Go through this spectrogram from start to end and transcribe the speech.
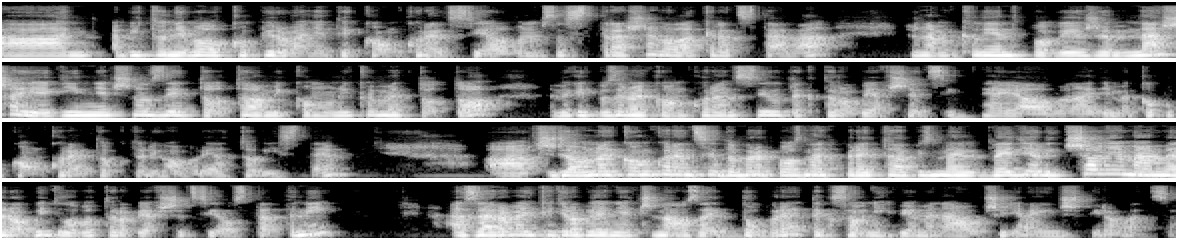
a aby to nebolo kopírovanie tej konkurencie, lebo nám sa strašne veľakrát stáva, že nám klient povie, že naša jedinečnosť je toto a my komunikujeme toto a my keď pozrieme konkurenciu, tak to robia všetci. Hej, alebo nájdeme kopu konkurentov, ktorí hovoria to isté. A, čiže ono je konkurencie dobre poznať preto, aby sme vedeli, čo nemáme robiť, lebo to robia všetci ostatní. A zároveň, keď robia niečo naozaj dobre, tak sa od nich vieme naučiť a inšpirovať sa.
